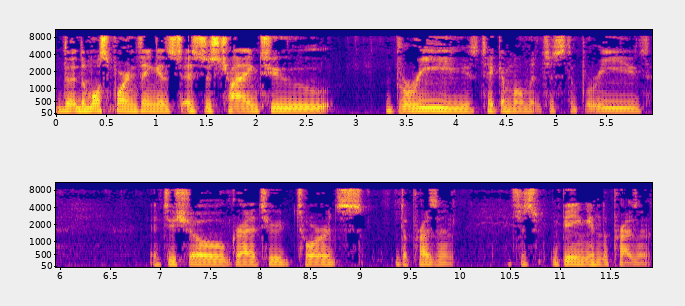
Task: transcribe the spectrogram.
The the most important thing is is just trying to breathe. Take a moment just to breathe, and to show gratitude towards the present. It's just being in the present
